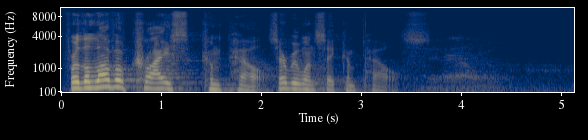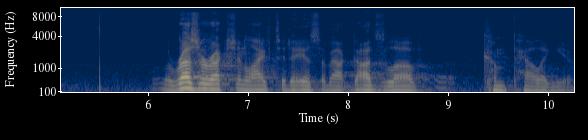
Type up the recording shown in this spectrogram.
For the love of Christ compels. Everyone say compels. The resurrection life today is about God's love compelling you.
